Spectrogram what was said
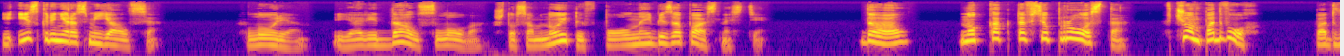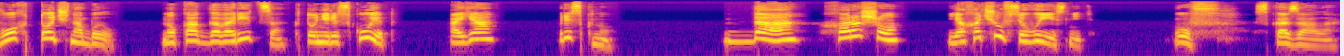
и искренне рассмеялся. «Флориан, я ведь дал слово, что со мной ты в полной безопасности». «Дал, но как-то все просто. В чем подвох?» «Подвох точно был, но, как говорится, кто не рискует, а я рискну». «Да, хорошо. Я хочу все выяснить». «Уф», — сказала.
